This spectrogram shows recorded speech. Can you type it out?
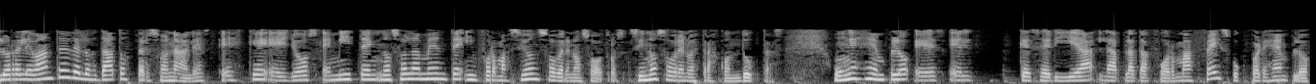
lo relevante de los datos personales es que ellos emiten no solamente información sobre nosotros, sino sobre nuestras conductas. Un ejemplo es el que sería la plataforma Facebook, por ejemplo.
